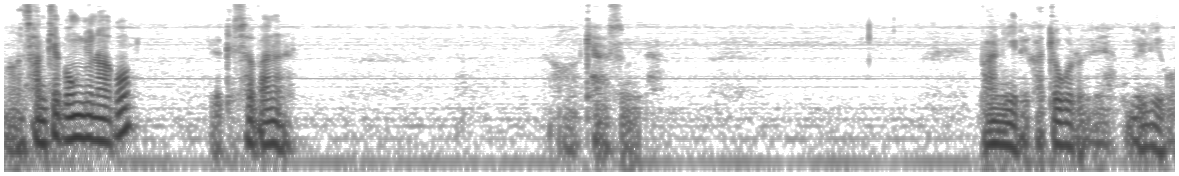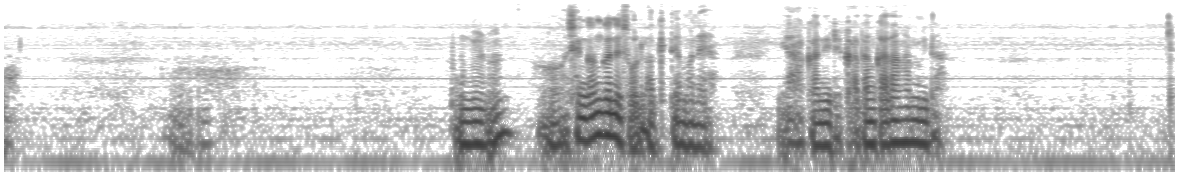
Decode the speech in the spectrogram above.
어, 산채 복륜하고 이렇게 서반을 어, 캐왔습니다. 반이 이렇게 가쪽으로 이렇게 밀리고 복류는 어, 생강근에서 올랐기 때문에 약간 이렇게 까당까당합니다. 자,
